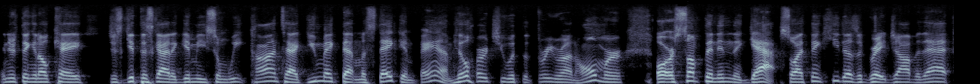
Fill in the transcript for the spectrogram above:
and you're thinking, okay, just get this guy to give me some weak contact. You make that mistake, and bam, he'll hurt you with the three run homer or something in the gap. So I think he does a great job of that.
